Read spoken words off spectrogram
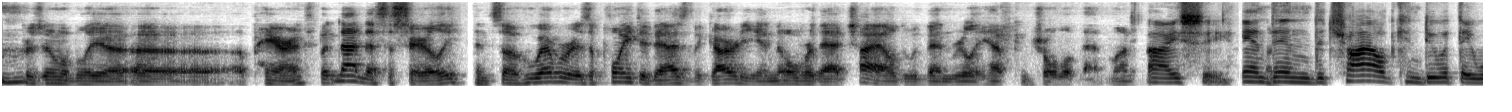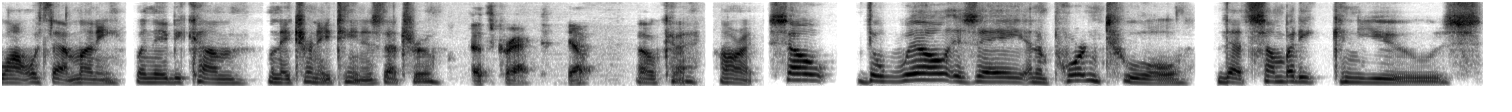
mm-hmm. presumably a, a, a, parent, but not necessarily. And so whoever is appointed as the guardian over that child would then really have control of that money. I see. And then the child can do what they want with that money when they become, when they turn 18. Is that true? That's correct. Yep. Okay. All right. So the will is a an important tool that somebody can use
